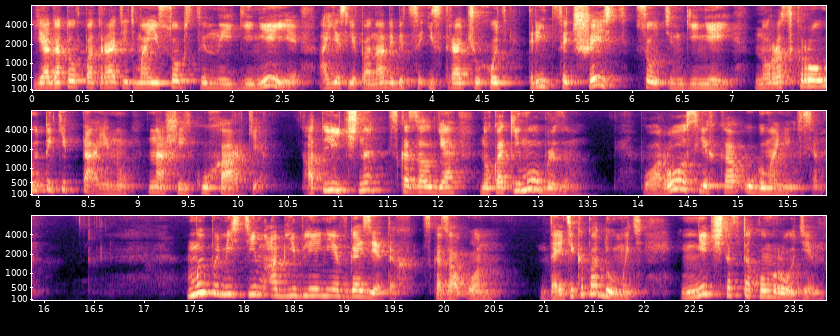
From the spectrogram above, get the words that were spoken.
Я готов потратить мои собственные гинеи, а если понадобится, истрачу хоть 36 сотен гиней, но раскрою таки тайну нашей кухарки». «Отлично», – сказал я, – «но каким образом?» Пуаро слегка угомонился. «Мы поместим объявление в газетах», – сказал он. «Дайте-ка подумать. Нечто в таком роде.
